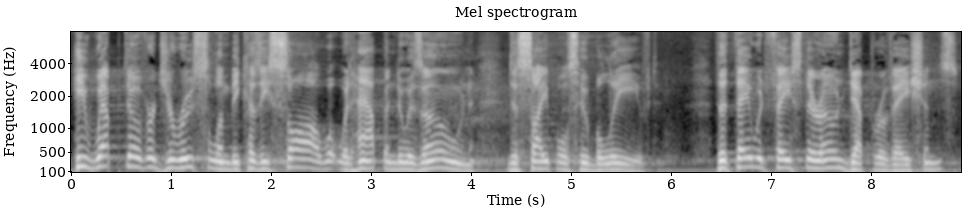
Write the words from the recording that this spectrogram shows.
He wept over Jerusalem because he saw what would happen to his own disciples who believed, that they would face their own deprivations.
